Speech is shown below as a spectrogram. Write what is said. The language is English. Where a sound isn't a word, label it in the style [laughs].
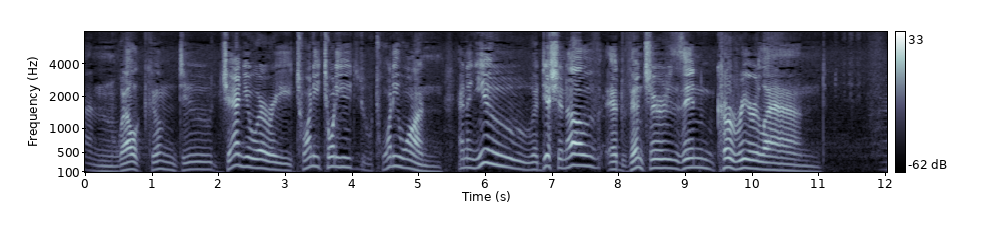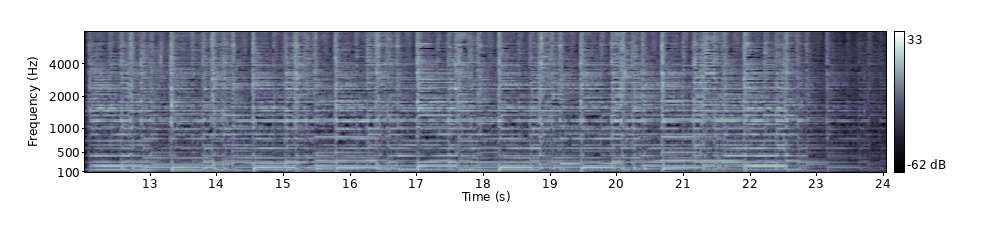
And welcome to January 2021 and a new edition of Adventures in Careerland.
